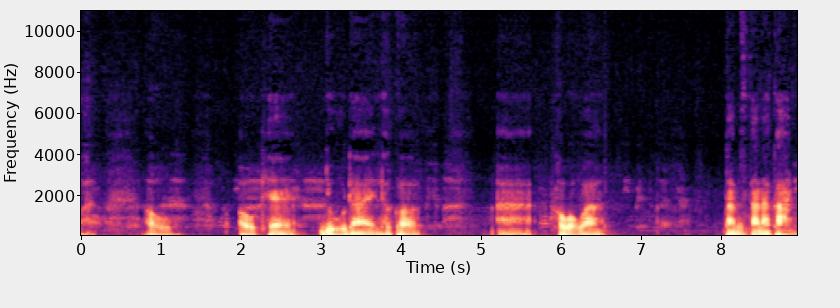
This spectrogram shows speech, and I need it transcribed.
ว่าเอาเอาแค่อยู่ได้แล้วก็อ่าเขาบอกว่า ตามสถานการณ์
